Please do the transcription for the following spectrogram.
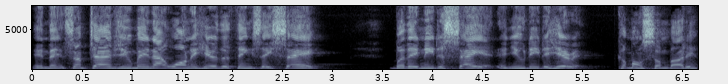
And then sometimes you may not want to hear the things they say, but they need to say it and you need to hear it. Come on, somebody.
